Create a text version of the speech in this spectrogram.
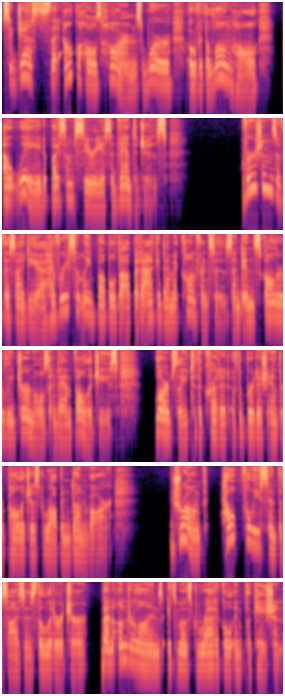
suggests that alcohol's harms were, over the long haul, outweighed by some serious advantages. Versions of this idea have recently bubbled up at academic conferences and in scholarly journals and anthologies largely to the credit of the British anthropologist Robin Dunbar. Drunk helpfully synthesizes the literature, then underlines its most radical implication.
